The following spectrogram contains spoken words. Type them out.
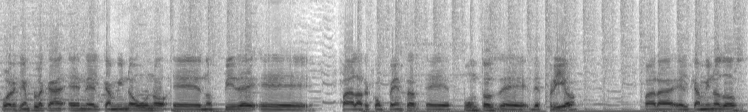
Por ejemplo acá en el camino 1 eh, nos pide eh, para las recompensas puntos de, frío. Para el camino 2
